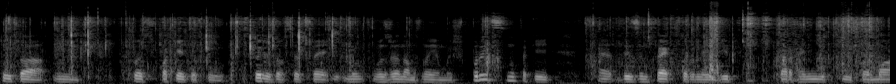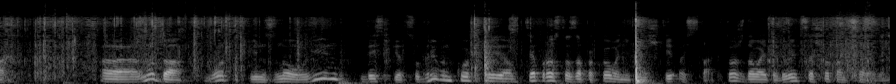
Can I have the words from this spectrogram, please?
тут а, м, щось в пакетику. Скоріше за все, це ну, вже нам знайомий шприц, ну такий е, дезінфекторний від тарганів і комах. Е, ну так, да, от він знову він, десь 500 гривень коштує. Це просто запаковані книжки ось так. Тож давайте дивитися, що там всередині.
